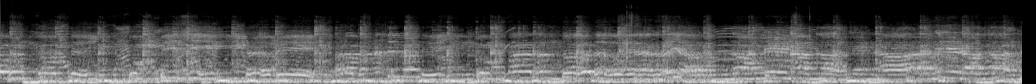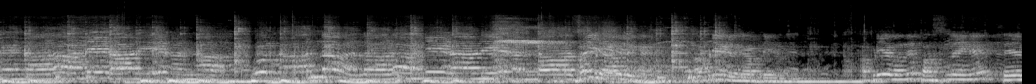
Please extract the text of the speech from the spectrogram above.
அப்படின்னு அப்படியே வந்து ஃபர்ஸ்ட் லைனு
